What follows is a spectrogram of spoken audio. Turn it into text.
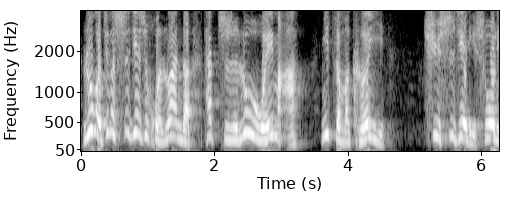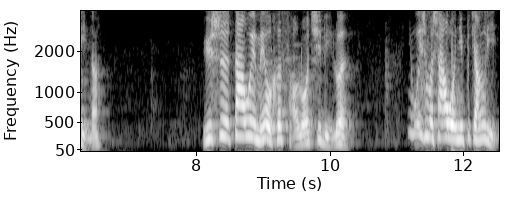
如果这个世界是混乱的，他指鹿为马，你怎么可以去世界里说理呢？于是大卫没有和扫罗去理论，你为什么杀我？你不讲理。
